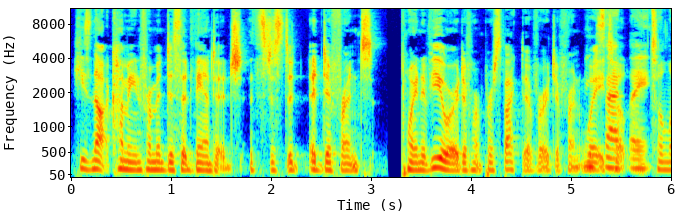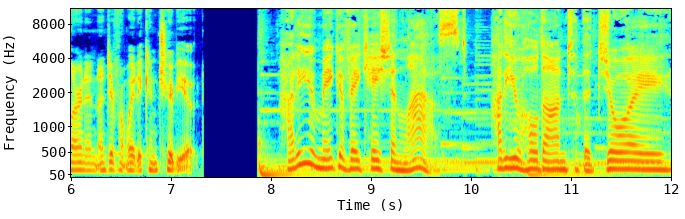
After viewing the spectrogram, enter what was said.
he's not coming from a disadvantage. It's just a, a different point of view or a different perspective or a different way exactly. to, to learn and a different way to contribute. How do you make a vacation last? How do you hold on to the joy,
